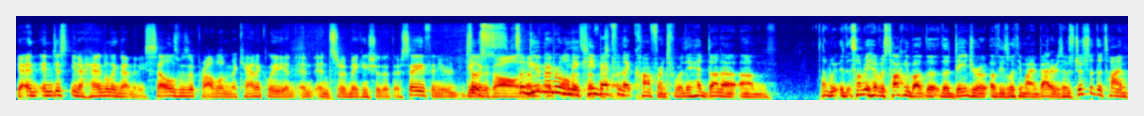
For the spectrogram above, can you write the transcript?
Yeah, and, and just you know handling that many cells was a problem mechanically, and, and, and sort of making sure that they're safe, and you're dealing with all. So do you remember when we came back was from that conference where they had done a? Um, we- somebody was talking about the, the danger of these lithium-ion batteries. It was just at the time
